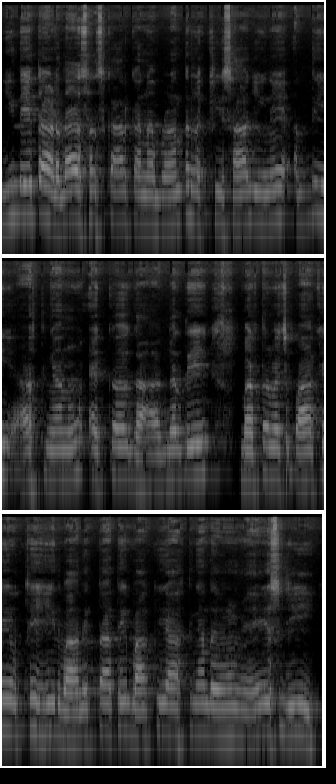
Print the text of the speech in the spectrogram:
ਜੀ ਦੇ ਧੜ ਦਾ ਸੰਸਕਾਰ ਕਰਨ ਉਪਰੰਤ ਲੱਖੀ ਸਾਹ ਜੀ ਨੇ ਅੱਧੀ ਅਸਥੀਆਂ ਨੂੰ ਇੱਕ ਗਾਗਰ ਦੇ ਬਰਤਨ ਵਿੱਚ ਪਾ ਕੇ ਉੱਥੇ ਹੀ ਦਬਾ ਦਿੱਤਾ ਤੇ ਬਾਕੀ ਅਸਥੀਆਂ ਇਸ ਜੀ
